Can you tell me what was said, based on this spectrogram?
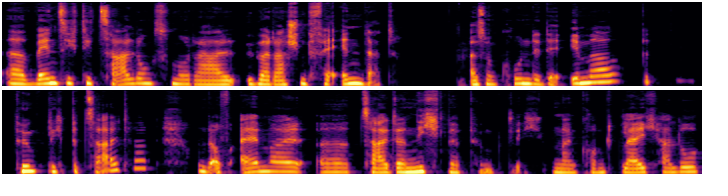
äh, wenn sich die Zahlungsmoral überraschend verändert. Also ein Kunde, der immer pünktlich bezahlt hat und auf einmal äh, zahlt er nicht mehr pünktlich. Und dann kommt gleich, hallo,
